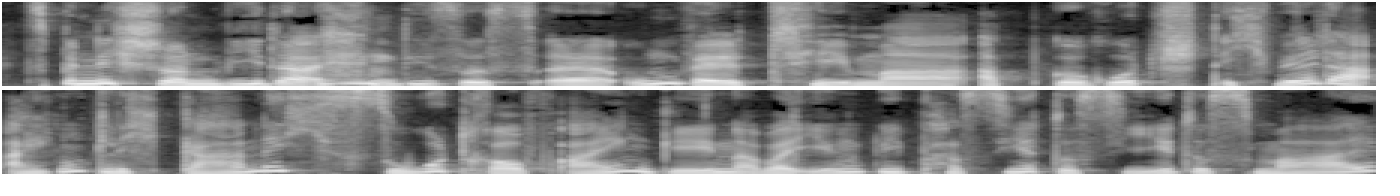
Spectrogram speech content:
jetzt bin ich schon wieder in dieses äh, Umweltthema abgerutscht. Ich will da eigentlich gar nicht so drauf eingehen, aber irgendwie passiert das jedes Mal.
